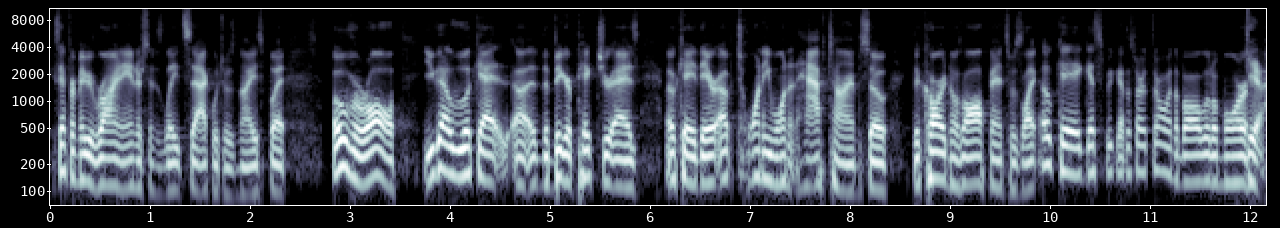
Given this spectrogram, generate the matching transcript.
except for maybe Ryan Anderson's late sack, which was nice, but overall, you got to look at uh, the bigger picture as okay, they're up 21 at halftime. So the Cardinals offense was like, okay, I guess we got to start throwing the ball a little more. Yeah.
